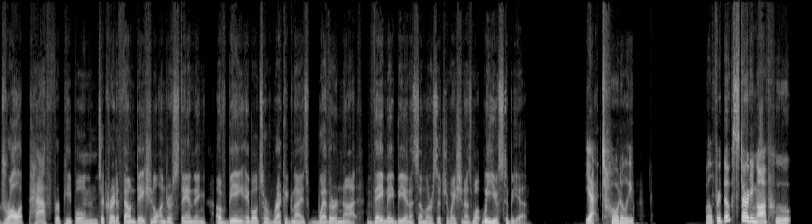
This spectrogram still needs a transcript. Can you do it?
draw a path for people mm. to create a foundational understanding of being able to recognize whether or not they may be in a similar situation as what we used to be in. Yeah, totally. Well, for those starting off who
